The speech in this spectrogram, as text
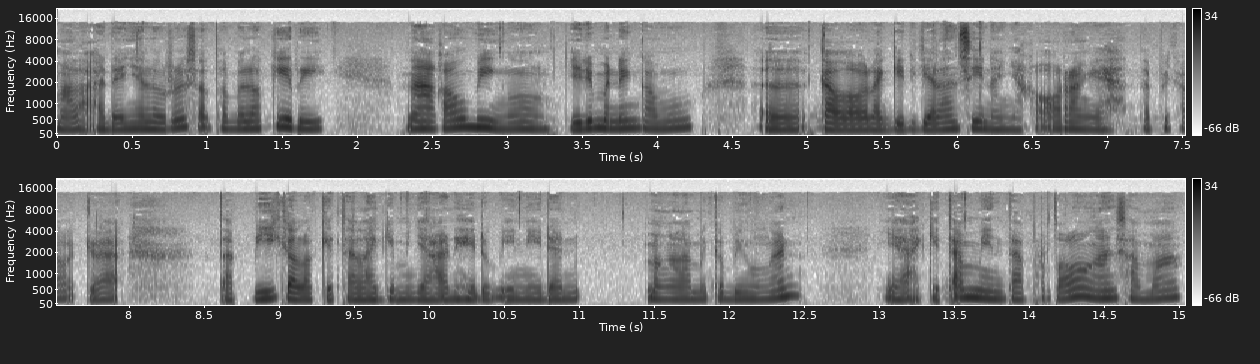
Malah adanya lurus atau belok kiri. Nah, kamu bingung. Jadi mending kamu e, kalau lagi di jalan sih nanya ke orang ya. Tapi kalau kita tapi kalau kita lagi menjalani hidup ini dan mengalami kebingungan, ya kita minta pertolongan sama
